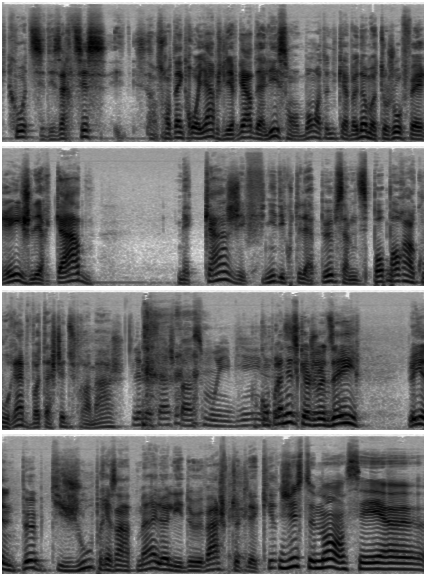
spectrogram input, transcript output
Écoute, c'est des artistes, ils sont incroyables. Je les regarde aller, ils sont bons. Anthony Cavana m'a toujours fait rire, je les regarde. Mais quand j'ai fini d'écouter la pub, ça me dit pas, pars en courant et va t'acheter du fromage. Le message passe moins bien. Vous comprenez ce que je veux dire? Là, il y a une pub qui joue présentement, là, les deux vaches tout le kit. Justement, c'est, euh,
